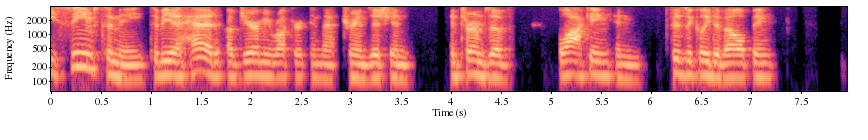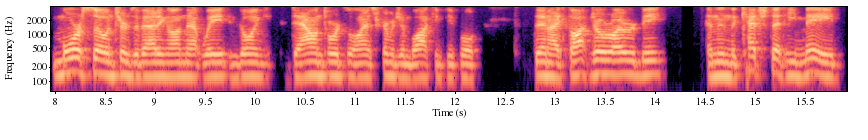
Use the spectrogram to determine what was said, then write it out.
he seems to me to be ahead of Jeremy Ruckert in that transition in terms of blocking and physically developing, more so in terms of adding on that weight and going down towards the line of scrimmage and blocking people than I thought Joe Roy would be. And then the catch that he made,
